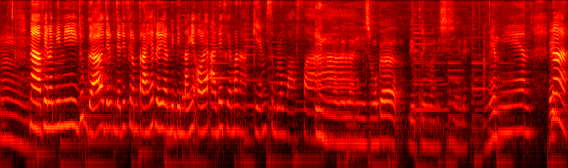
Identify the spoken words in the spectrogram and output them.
Hmm. Nah, film ini juga jadi menjadi film terakhir dari yang dibintangi oleh Ade Firman Hakim sebelum wafat. Innalillahi, semoga diterima di sisinya deh. Amin. Amin. Hey. Nah,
